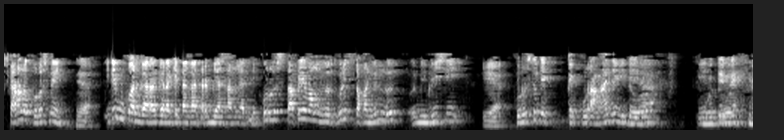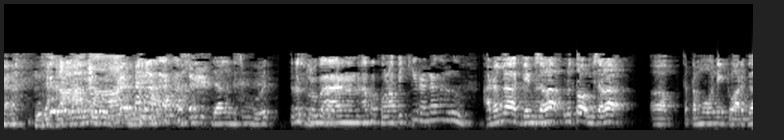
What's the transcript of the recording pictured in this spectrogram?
sekarang udah kurus nih. Iya. Ini bukan gara-gara kita nggak terbiasa ngeliat dia kurus, tapi emang menurut gue dia cocokan gendut, lebih berisi. Iya. Kurus tuh kayak, kayak kurang aja gitu. Iya. Sebutin deh, enggak lah. Jangan. Jangan disebut. Terus perubahan apa pola pikir ada nggak lu? Ada nggak kayak misalnya lu tau misalnya eh, ketemu nih keluarga,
